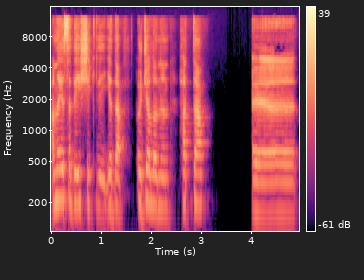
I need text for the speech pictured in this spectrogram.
Anayasa değişikliği ya da Öcalan'ın hatta e,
